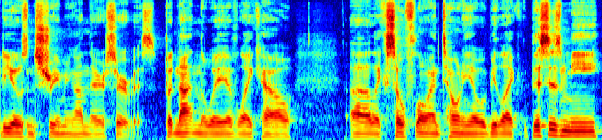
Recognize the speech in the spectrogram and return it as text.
videos and streaming on their service, but not in the way of like how uh, like SoFlo Antonio would be like, this is me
